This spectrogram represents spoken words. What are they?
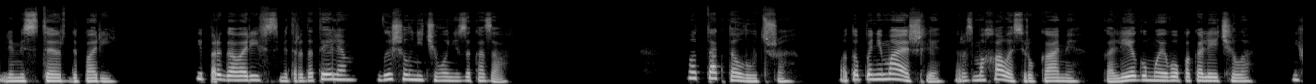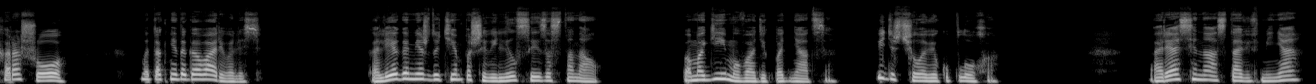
«Le Mystère de Paris» и, проговорив с метродотелем, вышел, ничего не заказав. Вот так-то лучше. А то, понимаешь ли, размахалась руками, коллегу моего покалечила. Нехорошо. Мы так не договаривались. Коллега между тем пошевелился и застонал. Помоги ему, Вадик, подняться. Видишь, человеку плохо. Арясина, оставив меня,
